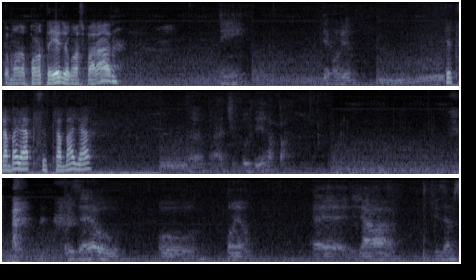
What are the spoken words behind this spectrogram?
tomando conta aí de algumas paradas? Sim. Demorou. Preciso trabalhar, preciso trabalhar. Ah, vai te fuder, rapaz. pois é, o. O. Tonhão. É, já fizemos,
